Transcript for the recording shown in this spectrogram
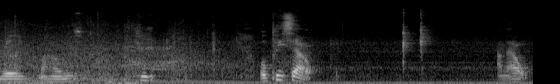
Really my homies? Well peace out. I'm out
